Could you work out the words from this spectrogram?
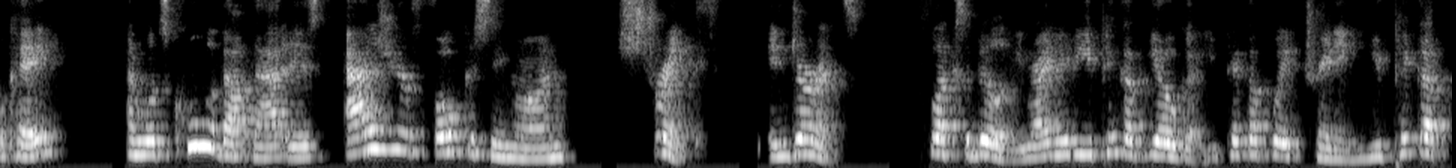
Okay. And what's cool about that is as you're focusing on strength, endurance, flexibility, right? Maybe you pick up yoga, you pick up weight training, you pick up,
